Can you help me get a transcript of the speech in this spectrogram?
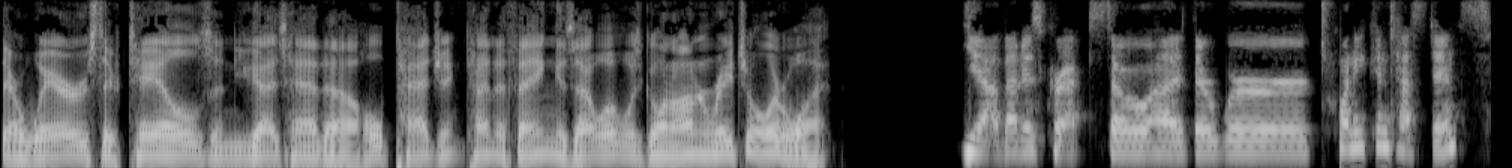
their wares, their tails, and you guys had a whole pageant kind of thing. Is that what was going on, Rachel, or what? Yeah, that is correct. So uh, there were 20 contestants.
